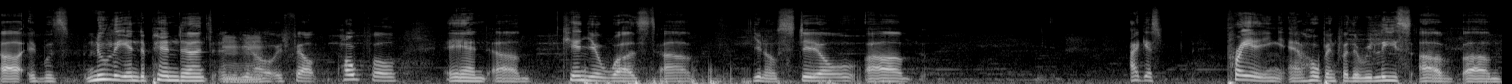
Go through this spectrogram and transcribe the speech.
uh, it was newly independent, and you know, it felt hopeful. And um, Kenya was, uh, you know, still, um I guess, praying and hoping for the release of, um,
